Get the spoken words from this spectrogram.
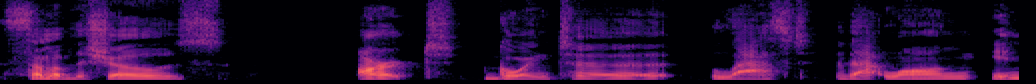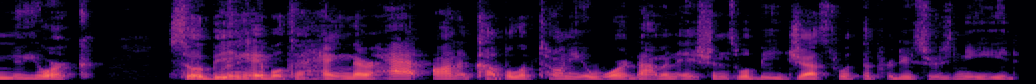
some of the shows aren't going to last that long in new york so being Right. able to hang their hat on a couple of tony award nominations will be just what the producers need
